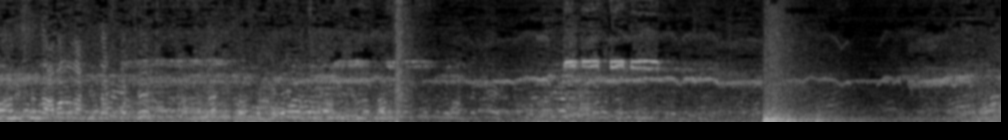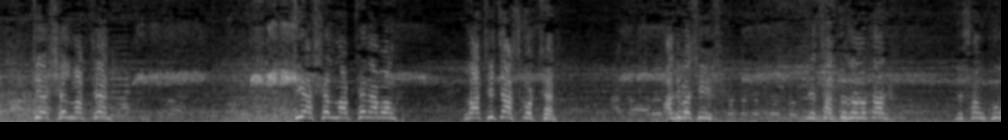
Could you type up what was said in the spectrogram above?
পুলিশ কিন্তু আবারও লাঠিচার্জ করছে। টিয়ার শেল মারছেন। টিয়ার শেল মারছেন এবং লাঠি চাষ করছেন। আদিবাসী যে ছাত্র জনতার যে সংখ্যু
